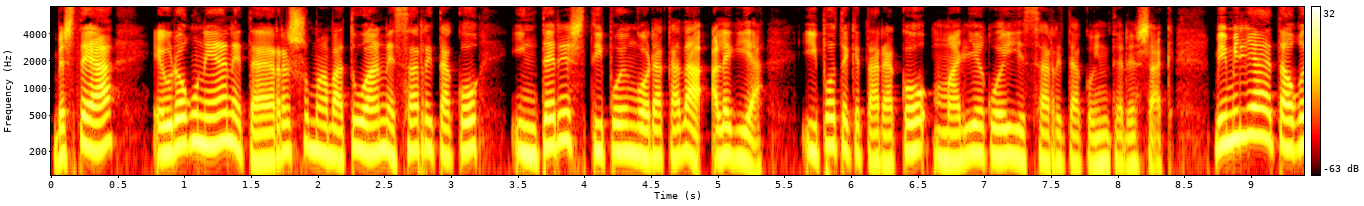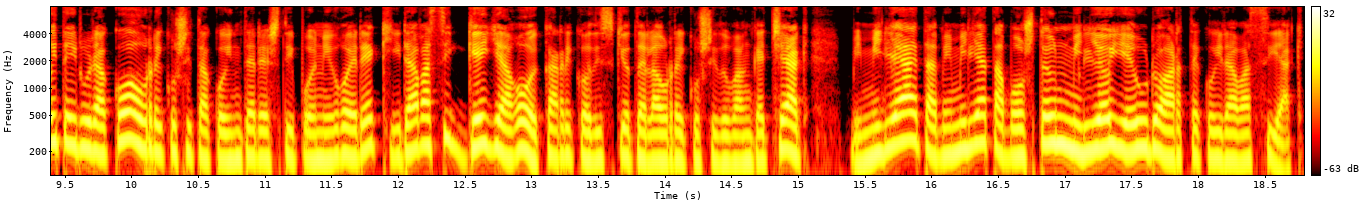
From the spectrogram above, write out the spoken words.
Bestea, eurogunean eta erresuma batuan ezarritako interes tipuen goraka da, alegia, hipoteketarako mailegoei ezarritako interesak. 2000 eta hogeita irurako aurrikusitako interes tipuen igoerek irabazi gehiago ekarriko dizkiotela aurrikusi du banketxeak, 2000 eta 2000 eta bosteun milioi euro arteko irabaziak.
